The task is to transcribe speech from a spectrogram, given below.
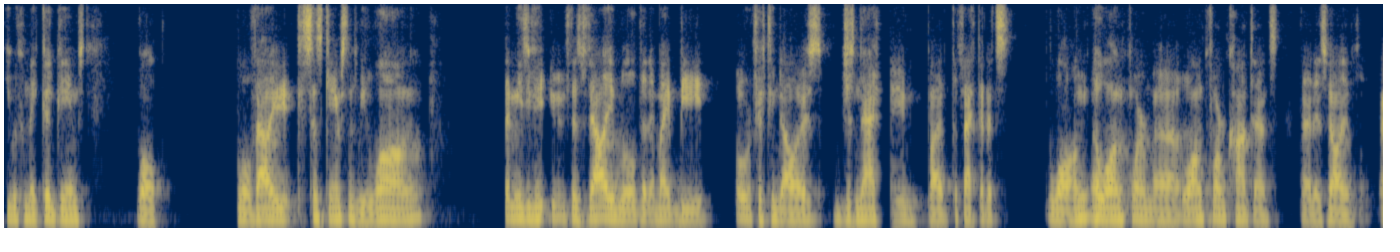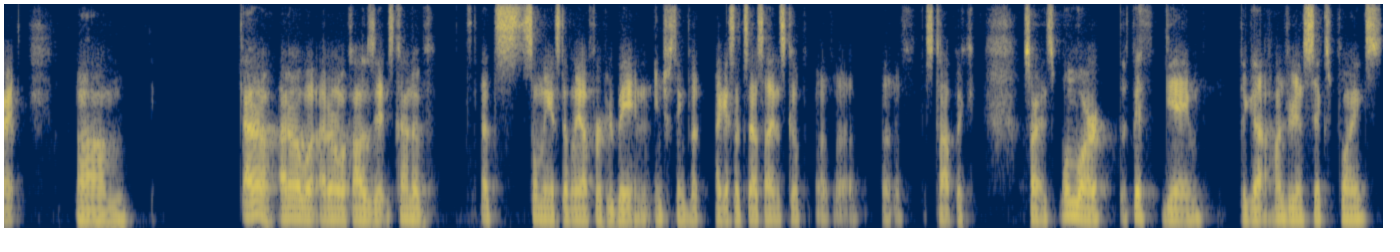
people who make good games, well, will value since games tend to be long. That means if, if it's valuable, then it might be over fifteen dollars just naturally by the fact that it's long a long form uh, long form content that is valuable right? Um i don't know. I don't know what i don't know what causes it. It's kind of that's something that's definitely up for debate and interesting but i guess that's outside the scope of, uh, of this topic. Sorry it's one more. The fifth game they got 106 points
